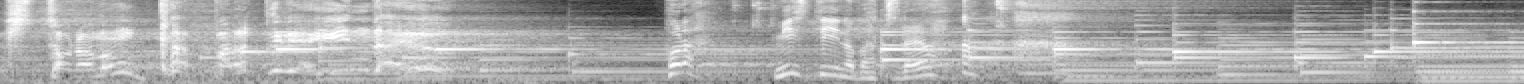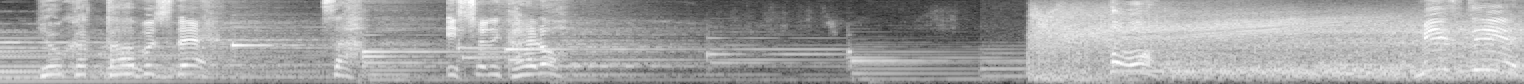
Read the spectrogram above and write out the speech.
人のもんかっぱらってりゃいいんだよ。ほらミスティのバッジだよ。よかった無事で。さあ一緒に帰ろう。おミスティね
